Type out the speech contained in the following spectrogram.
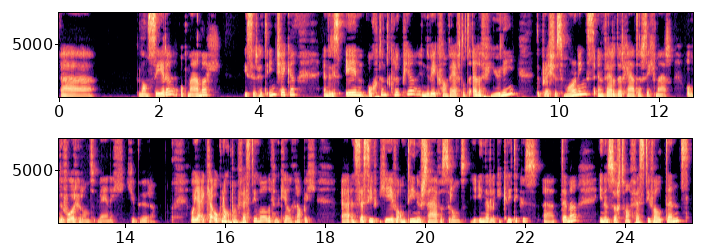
uh, lanceren op maandag is er het inchecken. En er is één ochtendclubje in de week van 5 tot 11 juli, de Precious Mornings. En verder gaat er zeg maar op de voorgrond weinig gebeuren. Oh ja, ik ga ook nog op een festival, dat vind ik heel grappig, uh, een sessie geven om tien uur s'avonds rond je innerlijke criticus uh, temmen, in een soort van festivaltent.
